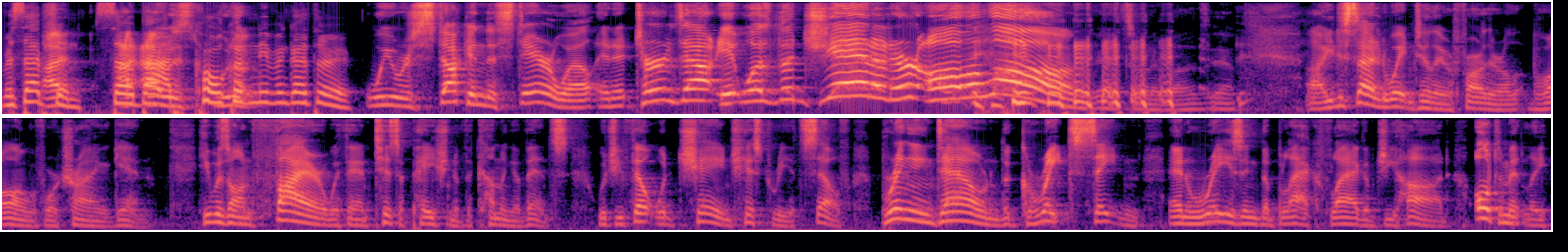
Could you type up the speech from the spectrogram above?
Reception I- so I- I bad, was- call look- couldn't even go through. we were stuck in the stairwell, and it turns out it was the janitor all along. That's what it was. Yeah. Uh, he decided to wait until they were farther along before trying again. He was on fire with anticipation of the coming events, which he felt would change history itself, bringing down the great Satan and raising the black flag of jihad, ultimately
